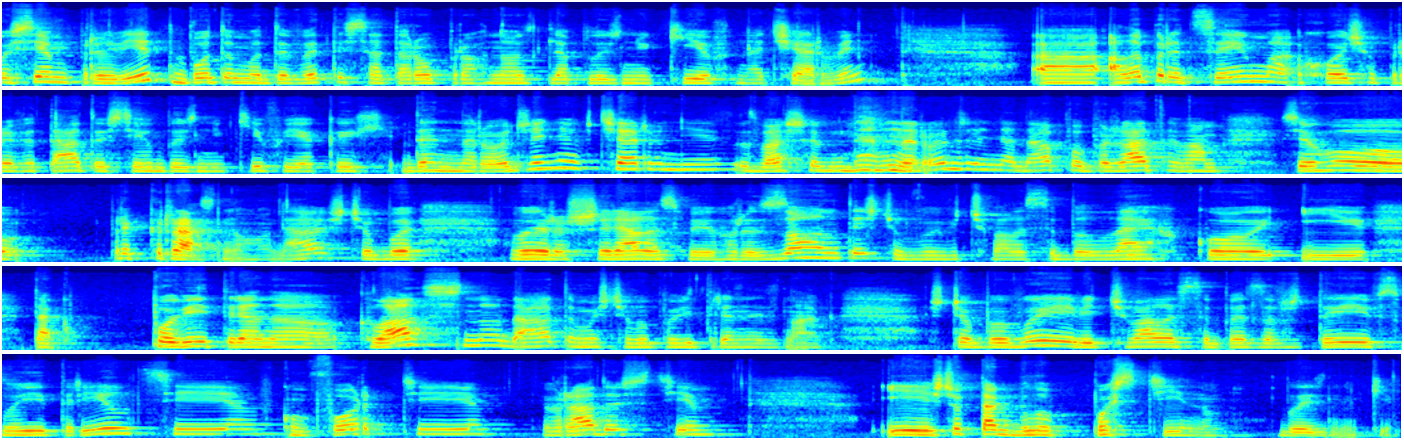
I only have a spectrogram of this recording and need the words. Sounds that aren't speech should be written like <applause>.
Усім привіт! Будемо дивитися таро прогноз для близнюків на червень. Але перед цим хочу привітати усіх близнюків, у яких день народження в червні, з вашим днем народження, да, побажати вам всього прекрасного, да, щоб ви розширяли свої горизонти, щоб ви відчували себе легко і так повітряно класно, да, тому що ви повітряний знак. Щоб ви відчували себе завжди в своїй тарілці, в комфорті, в радості. І щоб так було постійно, близнюки.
